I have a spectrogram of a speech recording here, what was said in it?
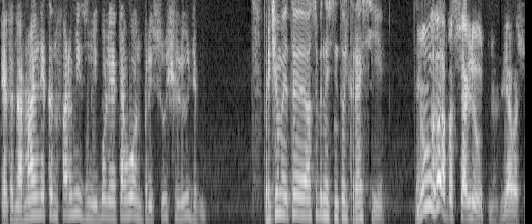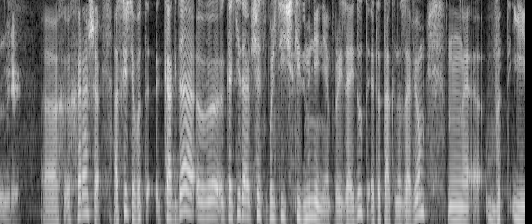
Это нормальный конформизм, не более того, он присущ людям. Причем это особенность не только России. Да? Ну, абсолютно, я вас уверяю. Э, хорошо. А скажите, вот когда э, какие-то общественно-политические изменения произойдут, это так назовем, вот и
